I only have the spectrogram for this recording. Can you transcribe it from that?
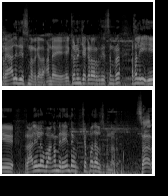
ర్యాలీ తీస్తున్నారు కదా. అంటే ఎక్కడి నుంచి ఎక్కడి వరకు తీస్తున్నారు? అసలు ఈ- ఈ ర్యాలీలో భాగంగా మీరు ఏం చెప్పదలుచుకున్నారు? Sir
